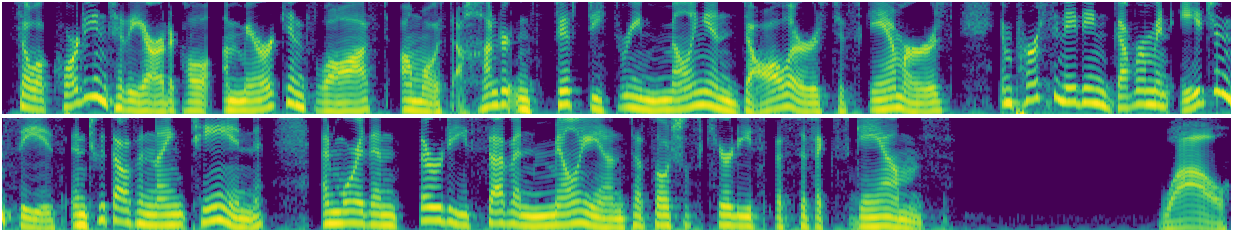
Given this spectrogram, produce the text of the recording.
So, according to the article, Americans lost almost $153 million to scammers impersonating government agencies in 2019 and more than 37 million to Social Security specific scams. Wow.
